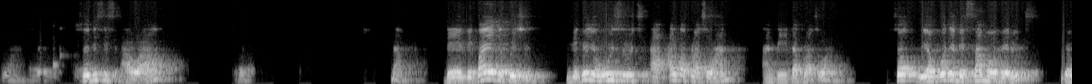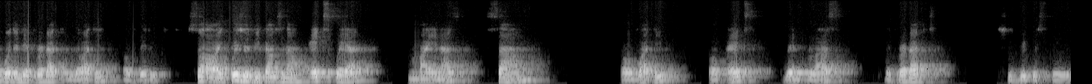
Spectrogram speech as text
1. So this is our product. Now, the required equation is the equation whose roots are alpha plus 1 and beta plus 1. So we have gotten the sum of the roots, we have gotten the product of the what? Of the root. So our equation becomes now x squared minus sum of what? Of x, then plus the product should be equal to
